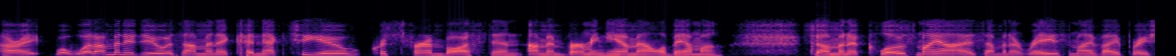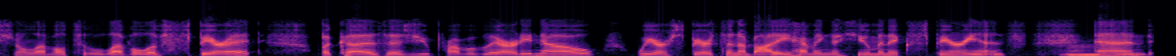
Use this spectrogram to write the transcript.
all right well what i'm going to do is i'm going to connect to you christopher in boston i'm in birmingham alabama so i'm going to close my eyes i'm going to raise my vibrational level to the level of spirit because as you probably already know we are spirits in a body having a human experience. Mm. And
